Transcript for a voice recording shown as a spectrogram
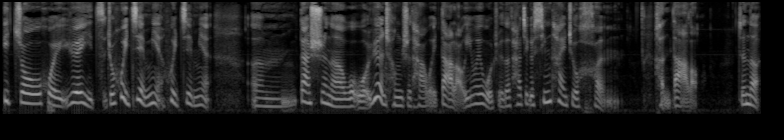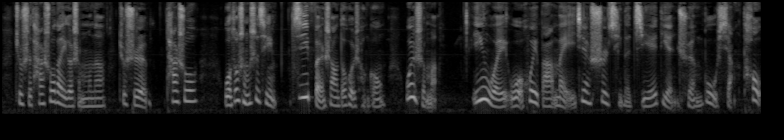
一周会约一次，就会见面，会见面。嗯，但是呢，我我愿称之他为大佬，因为我觉得他这个心态就很很大佬，真的就是他说到一个什么呢？就是他说我做什么事情基本上都会成功，为什么？因为我会把每一件事情的节点全部想透，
